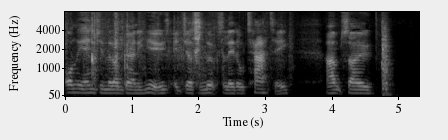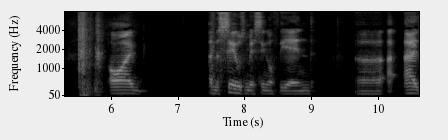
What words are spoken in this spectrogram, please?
on the engine that I'm going to use. It just looks a little tatty. Um, so I'm, and the seal's missing off the end. Uh, as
